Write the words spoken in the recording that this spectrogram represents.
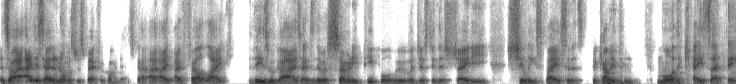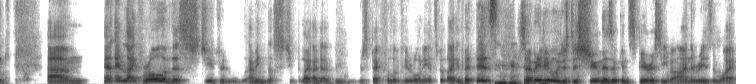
and so I, I, just had enormous respect for CoinDesk. I, I, I felt like these were guys, there were so many people who were just in this shady, shilly space, and it's become even more the case, I think. Um, and, and like for all of the stupid i mean not stupid like I'd, I'd, be respectful of your audience but like but there's so many people who just assume there's a conspiracy behind the reason why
